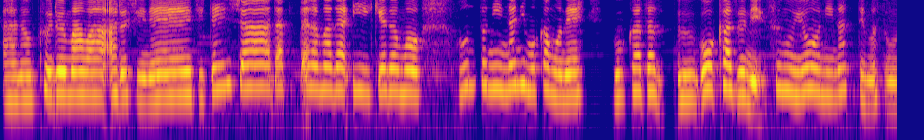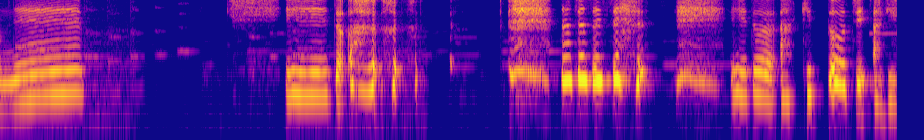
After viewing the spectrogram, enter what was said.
あの、車はあるしね、自転車だったらまだいいけども、本当に何もかもね、動かず、動かずに済むようになってますもんね。えーと、なおちゃん先生、えーと、あ、血糖値上げ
